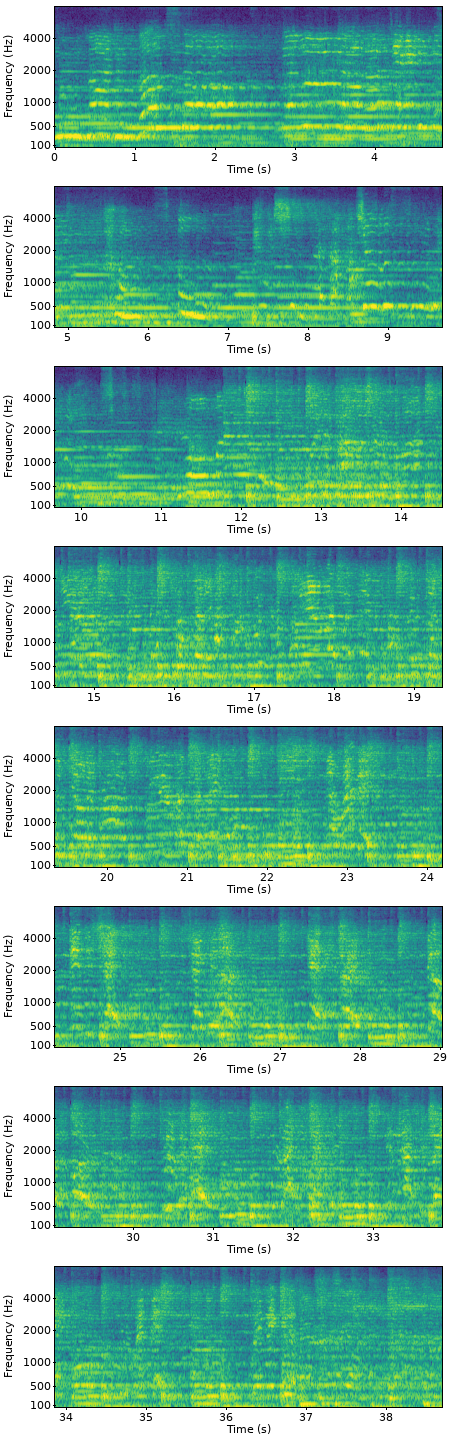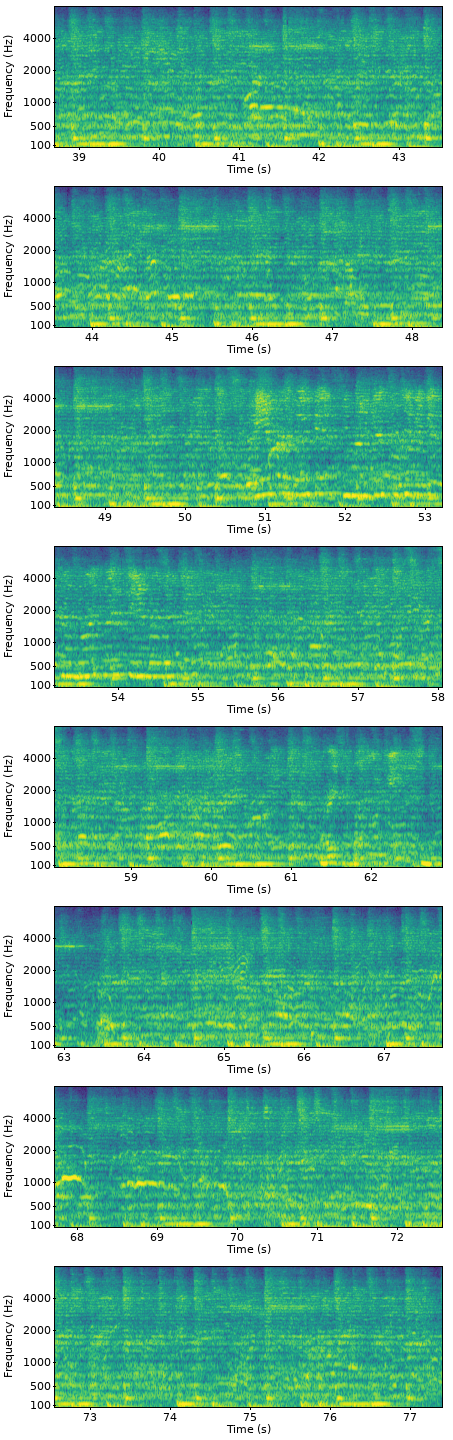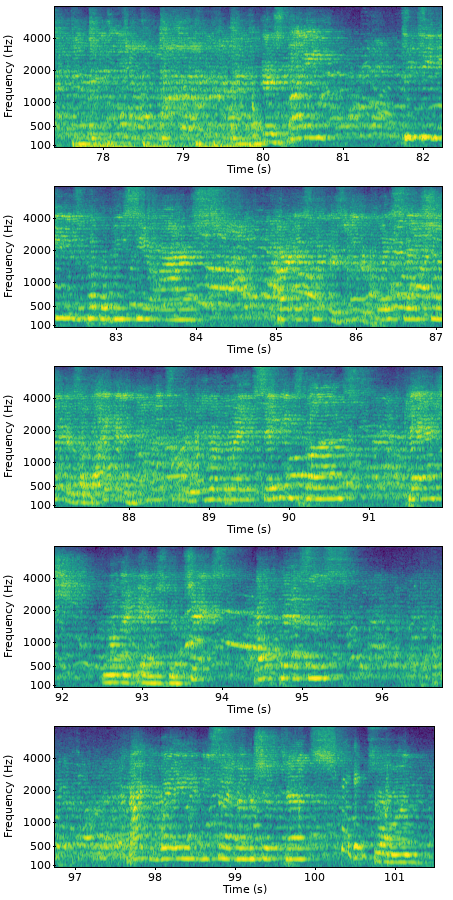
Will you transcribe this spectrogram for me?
路。savings bonds, cash, well not cash, but checks, golf passes, microwave, Eastside membership tents, so on.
